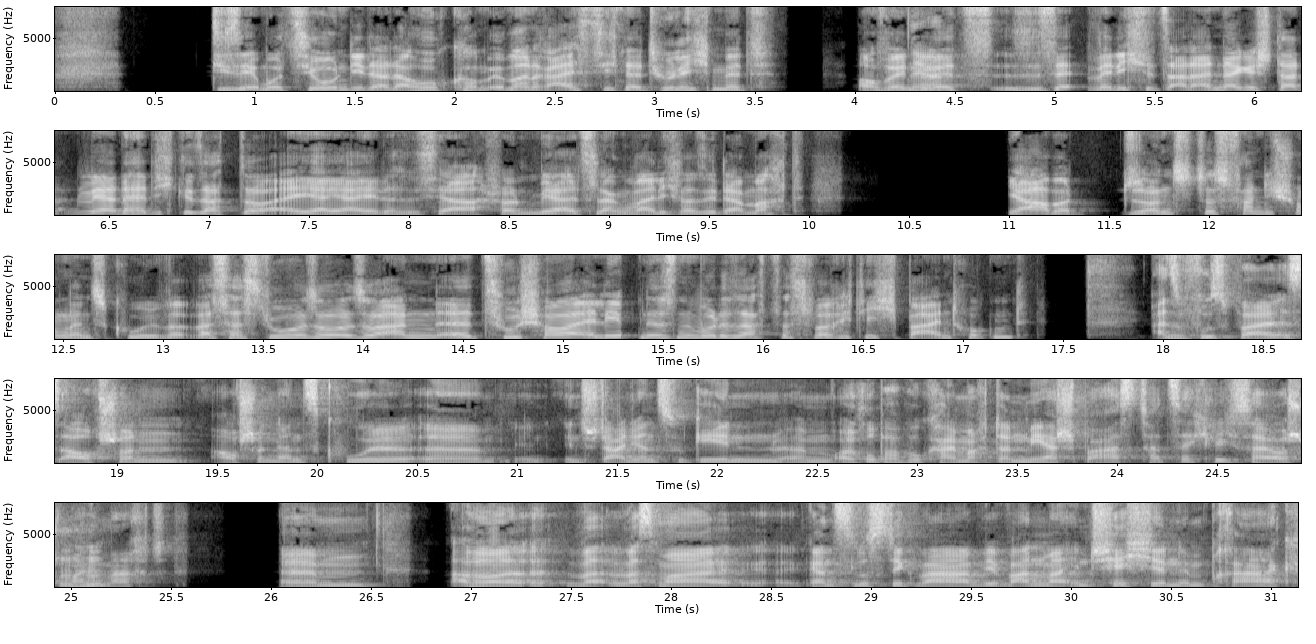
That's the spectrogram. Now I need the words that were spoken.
diese Emotionen, die da da hochkommen, irgendwann reißt dich natürlich mit. Auch wenn du Ja. jetzt, wenn ich jetzt allein da gestanden wäre, dann hätte ich gesagt, so, ey, ey, ey, das ist ja schon mehr als langweilig, was ihr da macht. Ja, aber sonst, das fand ich schon ganz cool. Wa- Was hast du so, so an äh, Zuschauererlebnissen, wo du sagst, das war richtig beeindruckend? Also Fußball ist auch schon, auch schon ganz cool, äh, in, ins Stadion zu gehen. Ähm, Europapokal macht dann mehr Spaß tatsächlich, das habe ich auch schon mal gemacht. Ähm, aber äh, wa- was mal ganz lustig war, wir waren mal in Tschechien, in Prag.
